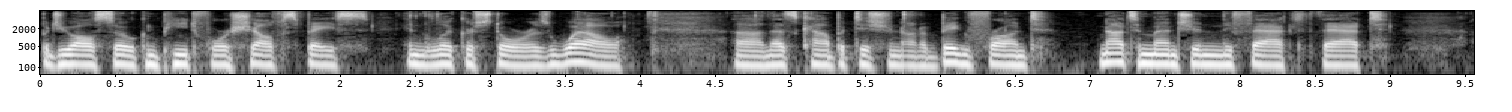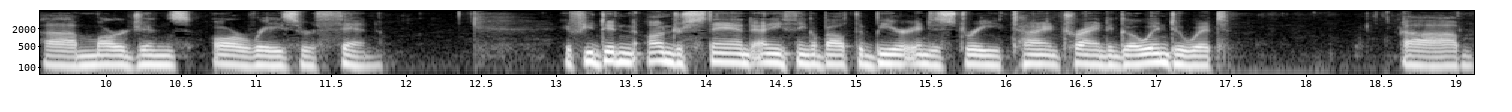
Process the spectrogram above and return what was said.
but you also compete for shelf space in the liquor store as well. Uh, that's competition on a big front, not to mention the fact that uh, margins are razor thin. If you didn't understand anything about the beer industry trying, trying to go into it, um,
